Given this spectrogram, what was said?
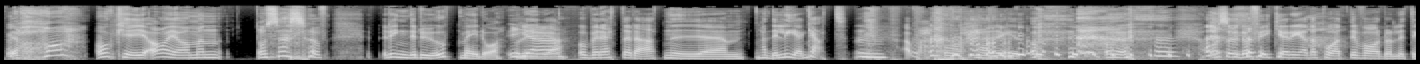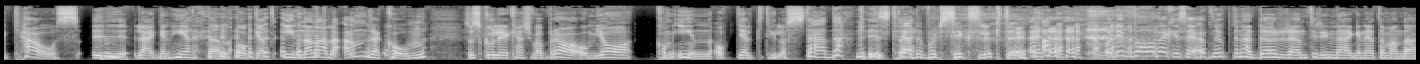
Jaha, okej, ja ja men och sen så ringde du upp mig då Olivia Ja. och berättade att ni eh, hade legat. Mm. Jag bara, åh herregud. och, och, och så då fick jag reda på att det var då lite kaos i lägenheten och att innan alla andra kom så skulle det kanske vara bra om jag kom in och hjälpte till att städa lite. Städa bort sexlukter. Och det var verkligen så här, öppna upp den här dörren till din lägenhet Amanda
